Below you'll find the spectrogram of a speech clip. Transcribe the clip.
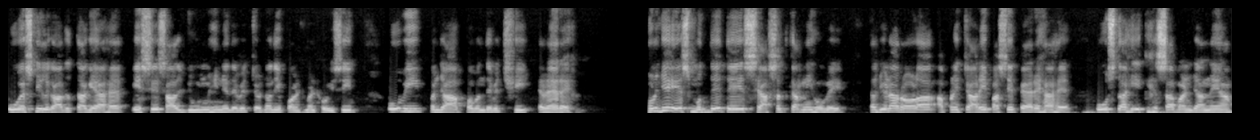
ਓਐਸਡੀ ਲਗਾ ਦਿੱਤਾ ਗਿਆ ਹੈ। ਇਸੇ ਸਾਲ ਜੂਨ ਮਹੀਨੇ ਦੇ ਵਿੱਚ ਉਹਨਾਂ ਦੀ ਅਪਾਇੰਟਮੈਂਟ ਹੋਈ ਸੀ। ਉਹ ਵੀ ਪੰਜਾਬ ਭਵਨ ਦੇ ਵਿੱਚ ਹੀ ਰਹਿ ਰਹੇ ਹਨ। ਹੁਣ ਜੇ ਇਸ ਮੁੱਦੇ ਤੇ ਸਿਆਸਤ ਕਰਨੀ ਹੋਵੇ, ਤਾਂ ਜਿਹੜਾ ਰੌਲਾ ਆਪਣੇ ਚਾਰੇ ਪਾਸੇ ਪੈ ਰਿਹਾ ਹੈ, ਉਸ ਦਾ ਹੀ ਇੱਕ ਹਿੱਸਾ ਬਣ ਜਾਂਦੇ ਆ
